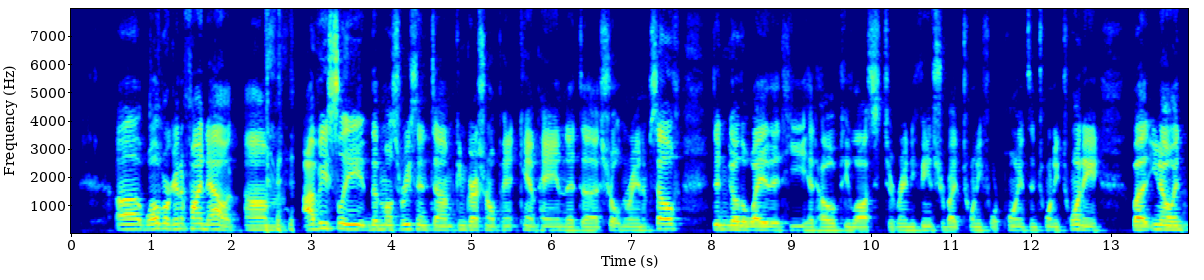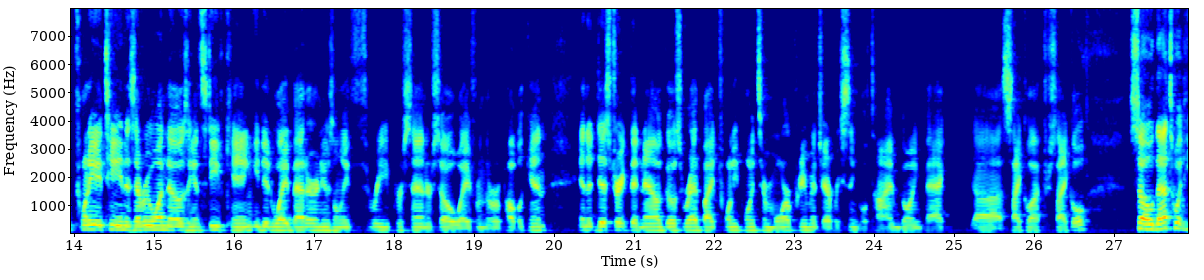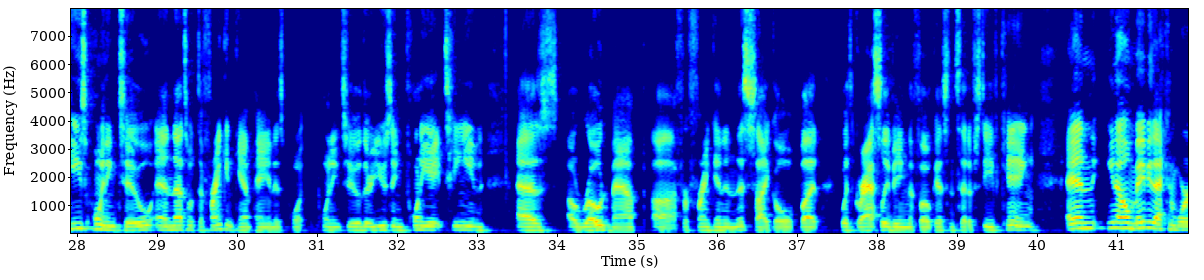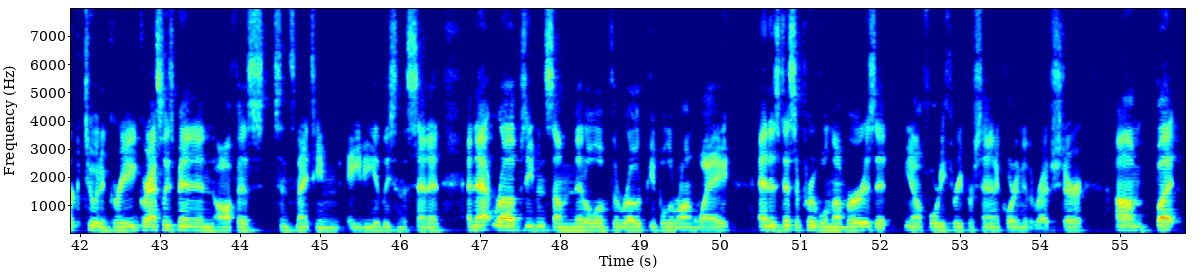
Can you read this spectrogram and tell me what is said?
Uh, well, we're going to find out. Um, obviously, the most recent um, congressional pa- campaign that uh, Scholten ran himself didn't go the way that he had hoped. He lost to Randy Feenstra by 24 points in 2020. But, you know, in 2018, as everyone knows, against Steve King, he did way better, and he was only 3% or so away from the Republican in a district that now goes red by 20 points or more pretty much every single time, going back uh, cycle after cycle. So that's what he's pointing to, and that's what the Franken campaign is po- pointing to. They're using 2018 as a roadmap uh, for Franken in this cycle, but with Grassley being the focus instead of Steve King. And, you know, maybe that can work to a degree. Grassley's been in office since 1980, at least in the Senate, and that rubs even some middle of the road people the wrong way. And his disapproval number is at, you know, 43%, according to the register. Um, but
